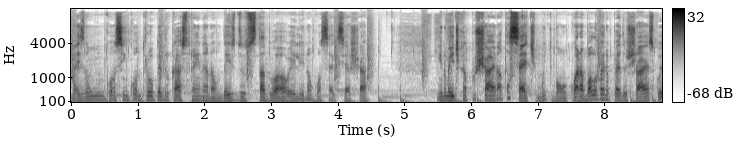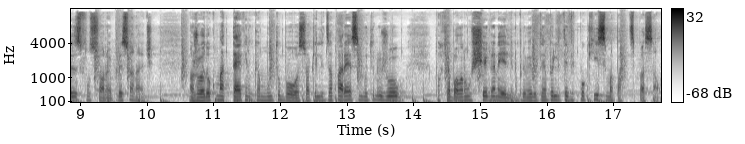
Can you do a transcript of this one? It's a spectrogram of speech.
mas não se encontrou o Pedro Castro ainda não. Desde o estadual ele não consegue se achar. E no meio de campo, o Chay nota 7, muito bom. Quando a bola vai no pé do Chay, as coisas funcionam, impressionante. É um jogador com uma técnica muito boa, só que ele desaparece muito no jogo, porque a bola não chega nele. No primeiro tempo ele teve pouquíssima participação.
